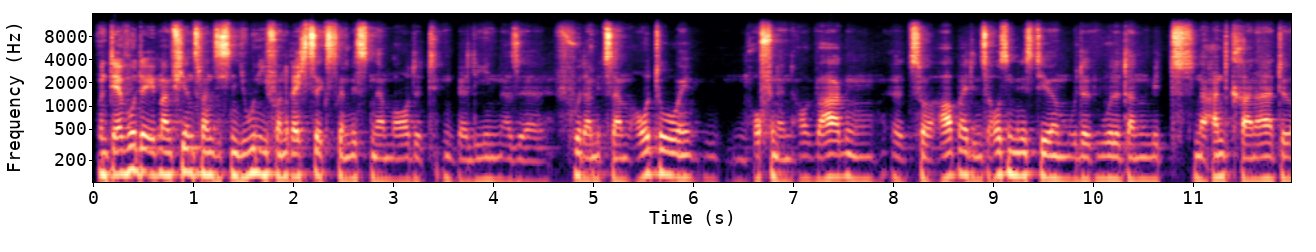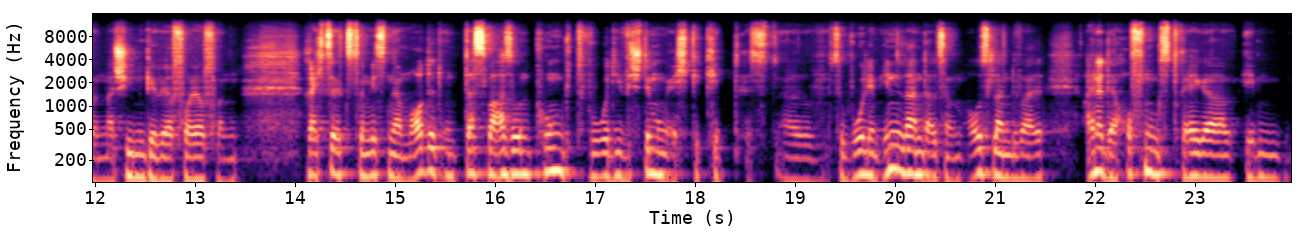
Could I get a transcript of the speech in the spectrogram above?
Und der wurde eben am 24. Juni von Rechtsextremisten ermordet in Berlin. Also er fuhr da mit seinem Auto in einen offenen Wagen äh, zur Arbeit ins Außenministerium oder wurde dann mit einer Handgranate und Maschinengewehrfeuer von Rechtsextremisten ermordet. Und das war so ein Punkt, wo die Stimmung echt gekippt ist. Also sowohl im Inland als auch im Ausland, weil einer der Hoffnungsträger eben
